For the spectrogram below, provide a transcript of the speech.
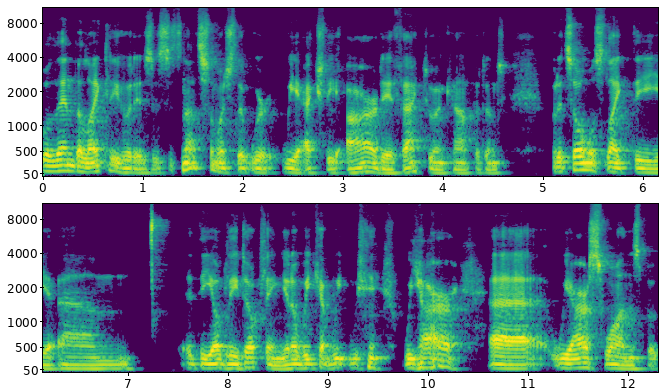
well, then the likelihood is, is it's not so much that we're we actually are de facto incompetent, but it's almost like the um, the ugly duckling. You know, we can we we, we are uh, we are swans, but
